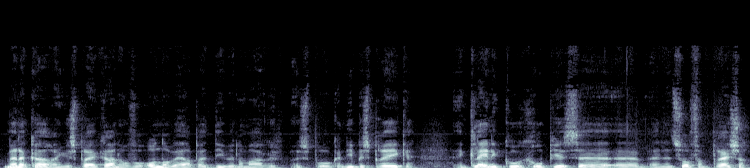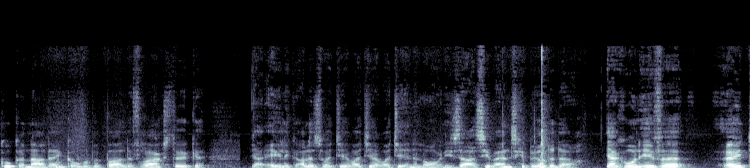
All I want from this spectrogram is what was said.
met elkaar in gesprek gaan over onderwerpen die we normaal gesproken niet bespreken. In kleine groepjes uh, en een soort van pressure cooker nadenken over bepaalde vraagstukken. Ja, eigenlijk alles wat je, wat je, wat je in een organisatie wenst, gebeurde daar. Ja, gewoon even uit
